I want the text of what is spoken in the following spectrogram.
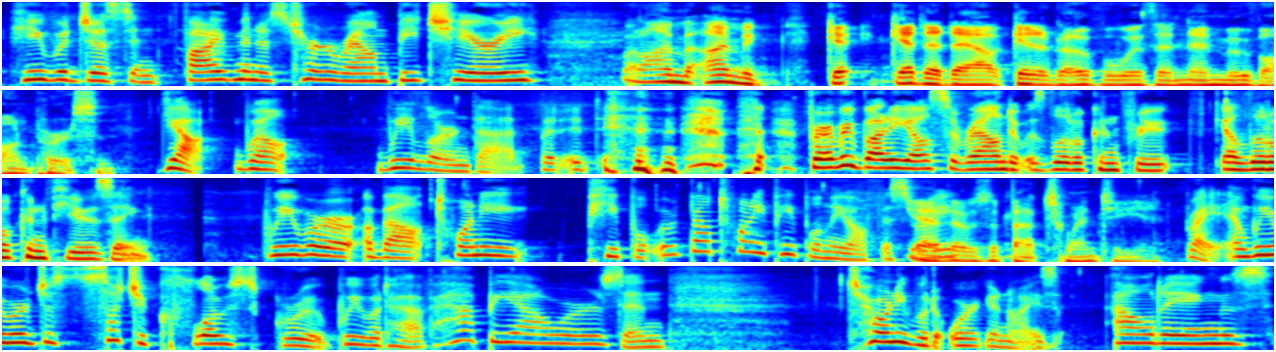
He would just in five minutes turn around, be cheery, well, I'm I'm a get get it out, get it over with, and then move on person. Yeah, well, we learned that, but it for everybody else around, it was a little confu- a little confusing. We were about 20 people, or about 20 people in the office, Yeah, right? there was about 20. Right. And we were just such a close group. We would have happy hours and Tony would organize outings.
